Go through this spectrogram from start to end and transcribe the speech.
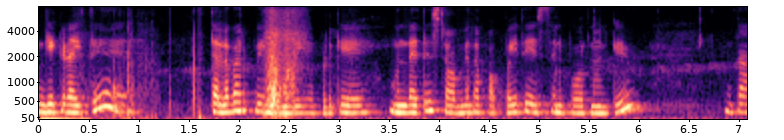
ఇంకెక్కడైతే తెల్లవారిపోయిందండి అప్పటికే ముందైతే స్టవ్ మీద పప్పు అయితే వేస్తాను పూర్ణానికి. ఇంకా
